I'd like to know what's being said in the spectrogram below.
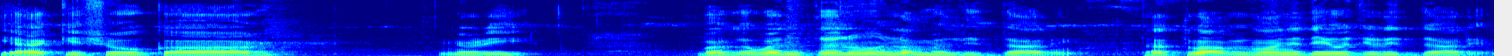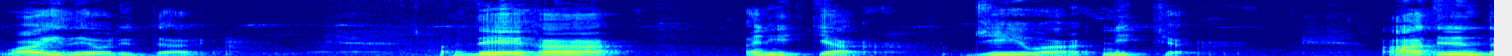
ಯಾಕೆ ಶೋಕ? ನೋಡಿ. ಭಗವಂತನು ನಮ್ಮಲ್ಲಿದ್ದಾನೆ ತತ್ವಾಭಿಮಾನಿ ದೇವತೆಗಳಿದ್ದಾರೆ. ವಾಯುದೇವರಿದ್ದಾರೆ. ದೇಹ ಅನಿತ್ಯ, ಜೀವ ನಿತ್ಯ. ಆದ್ದರಿಂದ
